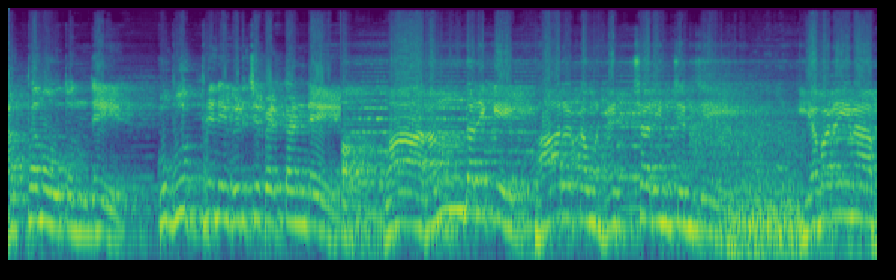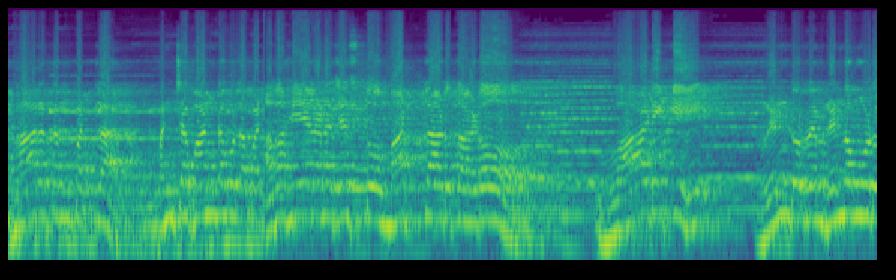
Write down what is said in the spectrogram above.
అర్థమవుతుంది. కుబుద్ధిని విడిచిపెట్టండి. వారందరికీ భారతం హెచ్చరించింది. ఎవడైనా భారతం పట్ల పంచపాండవుల పట్ల అవహేళన చేస్తూ మాట్లాడుతాడో? వాడికి రెండు రెండు మూడు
